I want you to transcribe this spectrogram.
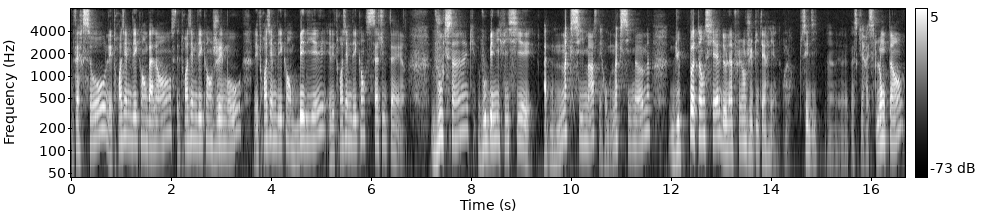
verso, les troisièmes décans balance, les troisièmes décans gémeaux, les troisièmes décans bélier et les troisièmes décans sagittaire. Vous cinq, vous bénéficiez à maxima, c'est-à-dire au maximum, du potentiel de l'influence jupitérienne. Voilà, c'est dit. Hein, parce qu'il reste longtemps.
